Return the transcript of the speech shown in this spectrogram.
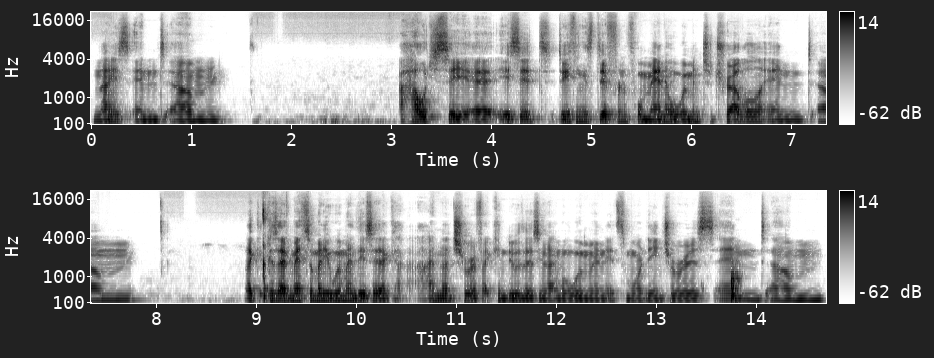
Nice. And um, how would you say, uh, is it, do you think it's different for men or women to travel? And um, like, because I've met so many women, they say, like, I'm not sure if I can do this. You know, I'm a woman, it's more dangerous. And, um,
